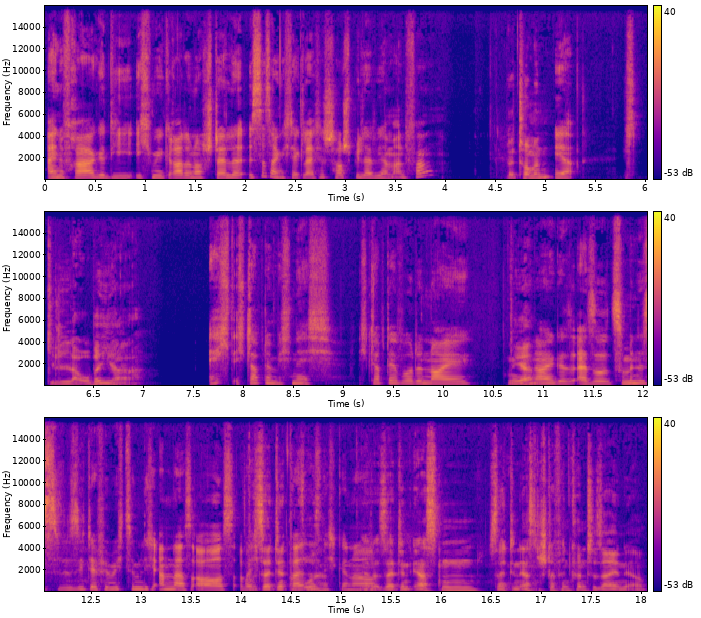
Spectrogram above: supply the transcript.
Eine Frage, die ich mir gerade noch stelle, ist das eigentlich der gleiche Schauspieler wie am Anfang? Bei Tommen? Ja. Ich glaube ja. Echt? Ich glaube nämlich nicht. Ich glaube, der wurde neu ja? Neu, also zumindest sieht der für mich ziemlich anders aus, aber, aber ich den, weiß obwohl, es nicht genau. Ja, seit, den ersten, seit den ersten Staffeln könnte sein, ja.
